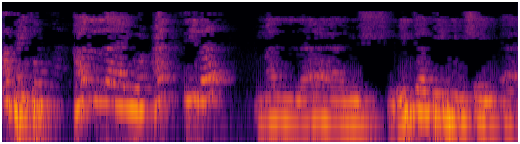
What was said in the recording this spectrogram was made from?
Apa itu? Allah yu'adzila man la yushrika bihi syai'a.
